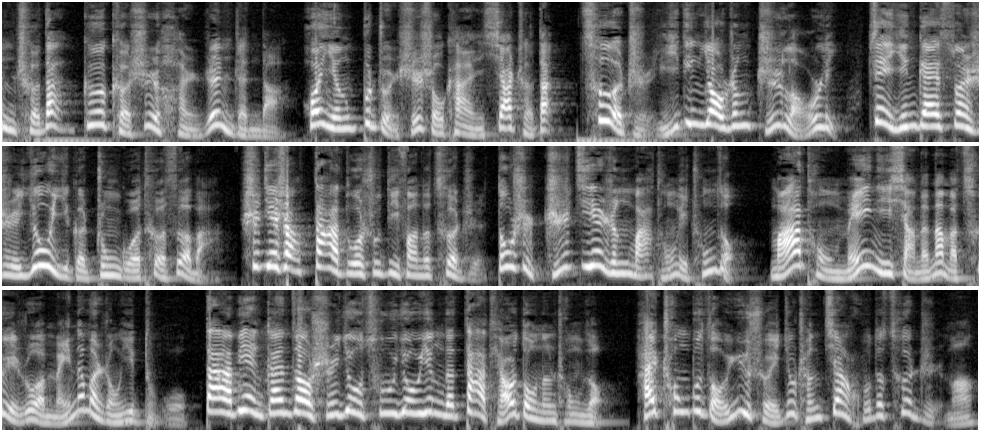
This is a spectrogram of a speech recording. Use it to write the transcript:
论扯淡，哥可是很认真的。欢迎不准时收看瞎扯淡。厕纸一定要扔纸篓里，这应该算是又一个中国特色吧？世界上大多数地方的厕纸都是直接扔马桶里冲走，马桶没你想的那么脆弱，没那么容易堵。大便干燥时又粗又硬的大条都能冲走，还冲不走遇水就成浆糊的厕纸吗？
